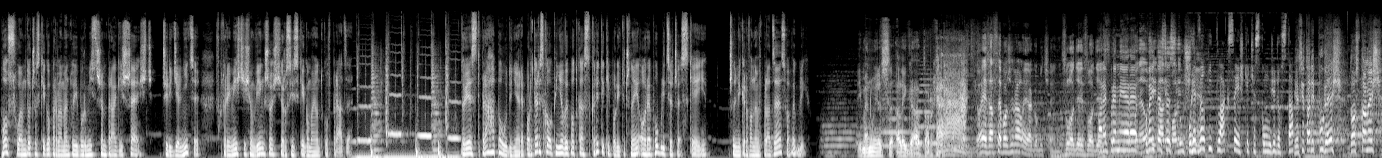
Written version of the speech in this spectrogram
posłem do czeskiego parlamentu i burmistrzem Pragi 6, czyli dzielnicy, w której mieści się większość rosyjskiego majątku w Pradze. To jest Praha Południe, reportersko-opiniowy podcast krytyki politycznej o Republice Czeskiej. Przed mikrofonem w Pradze Sławek Blich. Jmenuje se Aligátor. To je zase ožrale, jak obyčejně. Zloděj, zloděj. Pane premiére, chovejte se slušně. Jak velký tlak se ještě Česko může dostat? Jestli tady půjdeš, dostaneš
